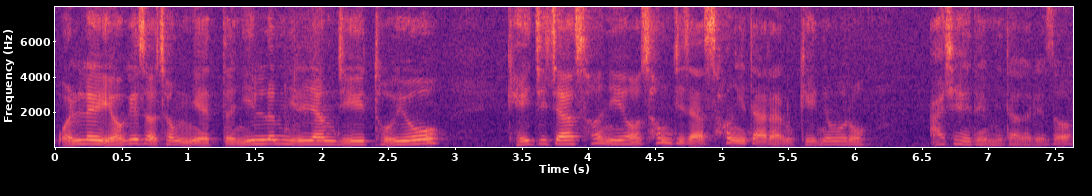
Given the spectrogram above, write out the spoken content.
원래 여기서 정리했던 일름일량지 도요 계지자 선이요 성지자 성이다라는 개념으로 아셔야 됩니다. 그래서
